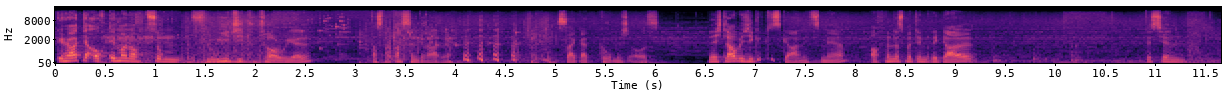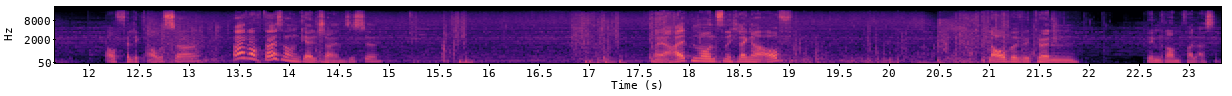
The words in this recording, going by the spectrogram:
gehört ja auch immer noch zum Fluigi-Tutorial. Was war das denn gerade? das sah gerade komisch aus. Ich glaube, hier gibt es gar nichts mehr. Auch wenn das mit dem Regal ein bisschen auffällig aussah. Ah, doch, da ist noch ein Geldschein, siehst du? Naja, halten wir uns nicht länger auf. Ich glaube, wir können den Raum verlassen.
